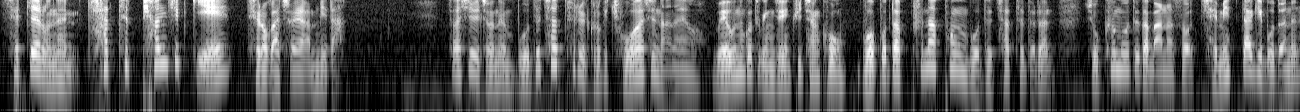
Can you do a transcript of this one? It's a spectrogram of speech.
셋째로는 차트 편집기에 들어가줘야 합니다. 사실 저는 mod chart를 그렇게 좋아하진 않아요. 외우는 것도 굉장히 귀찮고 무엇보다 프나펑 mod chart들은 joke mod가 많아서 재밌다기보다는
